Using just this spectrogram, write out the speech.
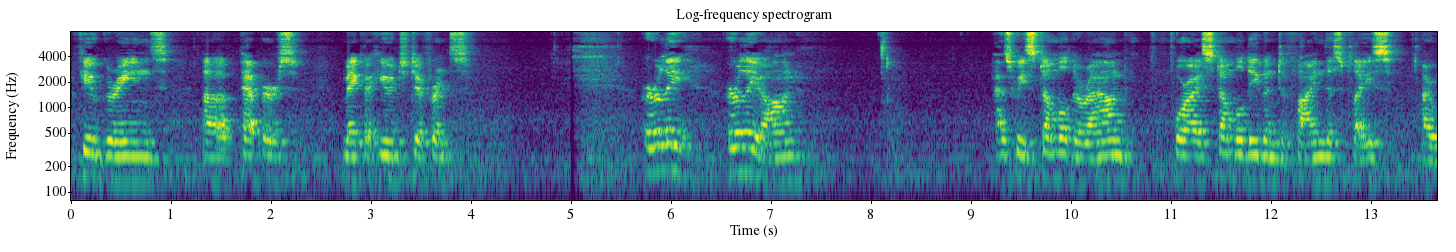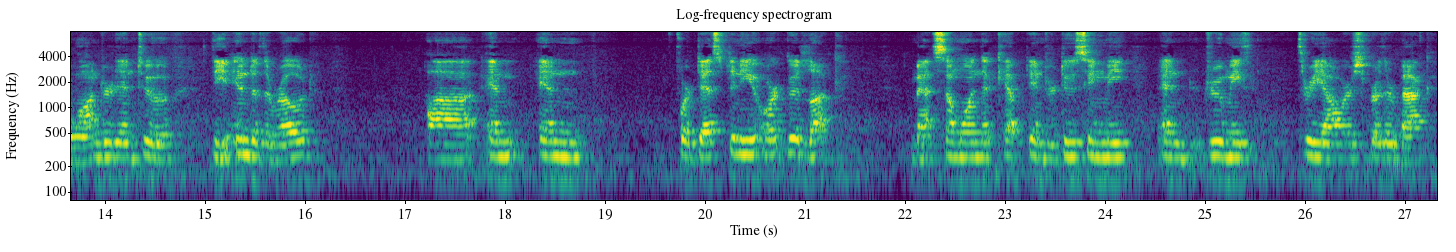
a few greens, uh, peppers make a huge difference. Early, early on, as we stumbled around, before I stumbled even to find this place, I wandered into the end of the road uh, and, and for destiny or good luck, met someone that kept introducing me and drew me three hours further back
